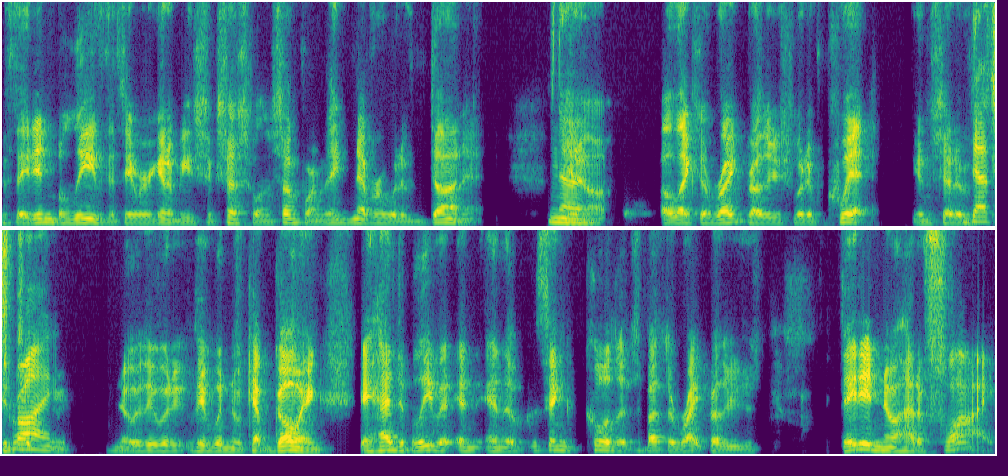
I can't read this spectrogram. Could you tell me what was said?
if they didn't believe that they were going to be successful in some form they never would have done it no. you know? Uh, like the wright brothers would have quit instead of That's continuing. right. you know they would they wouldn't have kept going. They had to believe it and and the thing cool that's about the wright brothers is they didn't know how to fly.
